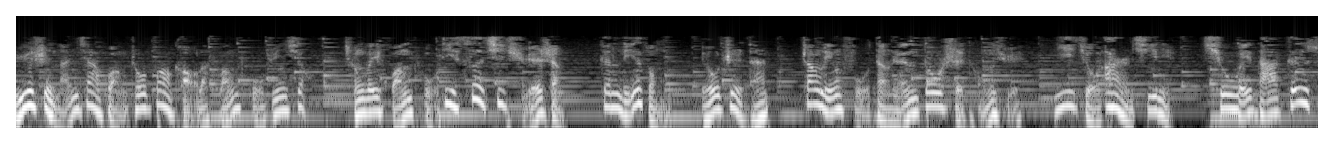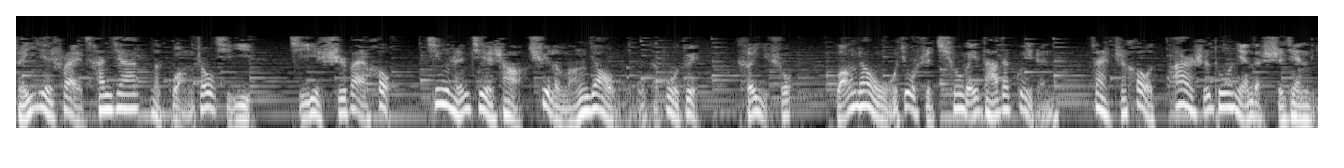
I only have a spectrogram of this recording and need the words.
于是南下广州报考了黄埔军校，成为黄埔第四期学生，跟林总、刘志丹、张灵甫等人都是同学。一九二七年。邱维达跟随叶帅参加了广州起义，起义失败后，经人介绍去了王耀武的部队。可以说，王耀武就是邱维达的贵人。在之后二十多年的时间里，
